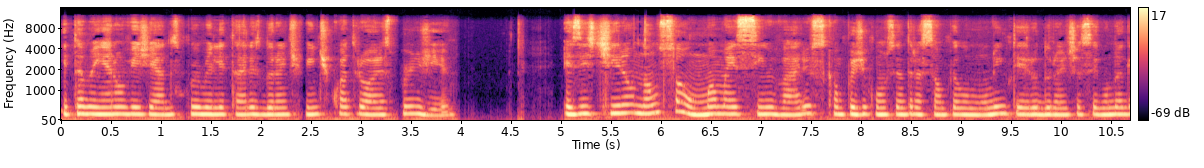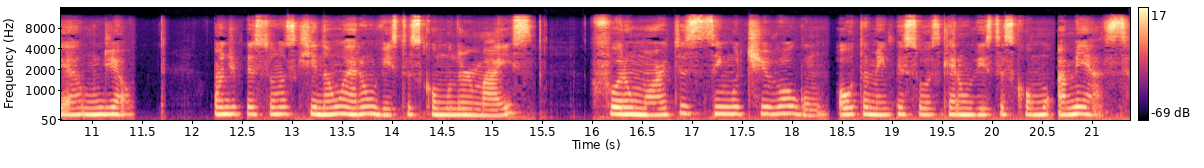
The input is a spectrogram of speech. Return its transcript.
e também eram vigiados por militares durante 24 horas por dia. Existiram não só uma, mas sim vários campos de concentração pelo mundo inteiro durante a Segunda Guerra Mundial, onde pessoas que não eram vistas como normais foram mortas sem motivo algum, ou também pessoas que eram vistas como ameaça.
